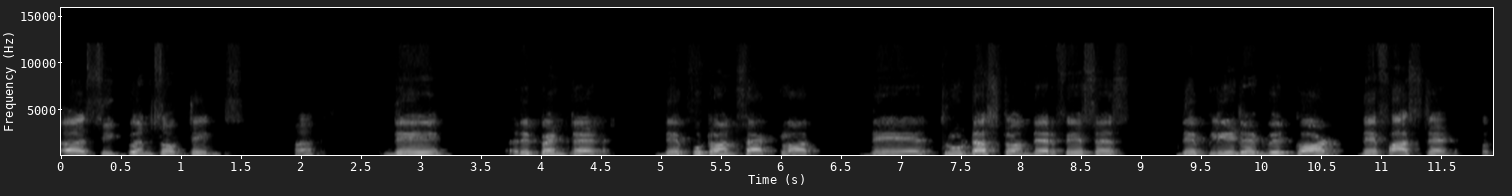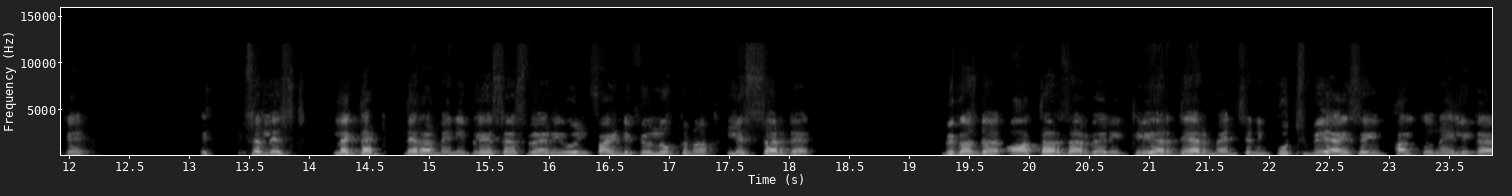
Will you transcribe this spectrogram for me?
a sequence of things. Huh? They repented. They put on sackcloth. They threw dust on their faces. They pleaded with God. They fasted. Okay it's a list. Like that there are many places where you will find if you look no lists are there. Because the authors are very clear. They are mentioning kuch bhi aise faltu nahi likha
